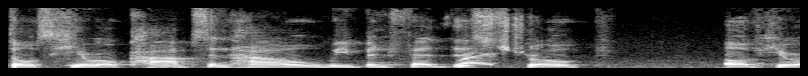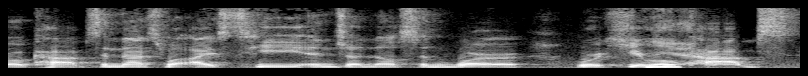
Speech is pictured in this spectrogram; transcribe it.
those hero cops and how we've been fed this trope of hero cops, and that's what Ice T and Judd Nelson were. Were hero Yeah. cops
